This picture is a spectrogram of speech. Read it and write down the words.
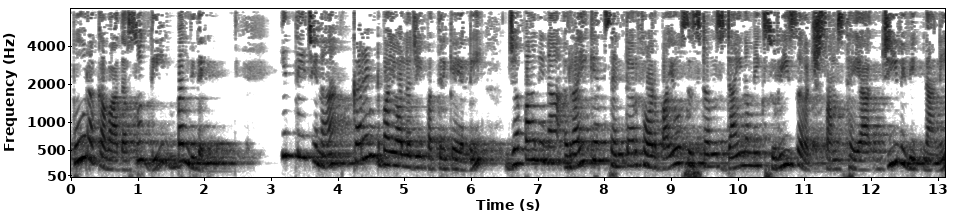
ಪೂರಕವಾದ ಸುದ್ದಿ ಬಂದಿದೆ. ಇತ್ತೀಚಿನ ಕರೆಂಟ್ ಬಯಾಲಜಿ ಪತ್ರಿಕೆಯಲ್ಲಿ ಜಪಾನಿನ Riken centre for biosystems dynamics research ಸಂಸ್ಥೆಯ ಜೀವಿ ವಿಜ್ಞಾನಿ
